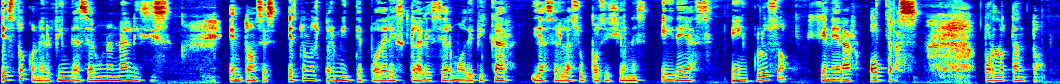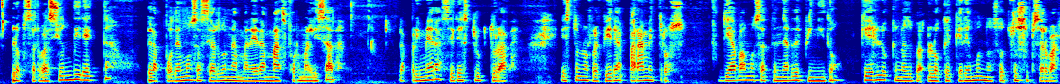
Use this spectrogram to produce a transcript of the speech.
Esto con el fin de hacer un análisis. Entonces, esto nos permite poder esclarecer, modificar y hacer las suposiciones e ideas e incluso generar otras. Por lo tanto, la observación directa la podemos hacer de una manera más formalizada. La primera sería estructurada. Esto nos refiere a parámetros. Ya vamos a tener definido qué es lo que, nos lo que queremos nosotros observar.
